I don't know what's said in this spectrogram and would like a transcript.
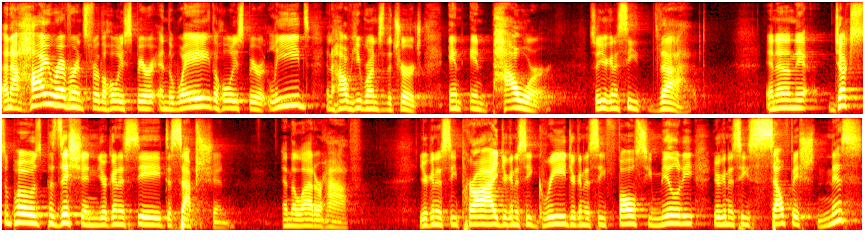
and a high reverence for the Holy Spirit and the way the Holy Spirit leads and how he runs the church, and in power. So you're going to see that. And then in the juxtaposed position, you're going to see deception in the latter half. You're going to see pride, you're going to see greed, you're going to see false humility, you're going to see selfishness,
